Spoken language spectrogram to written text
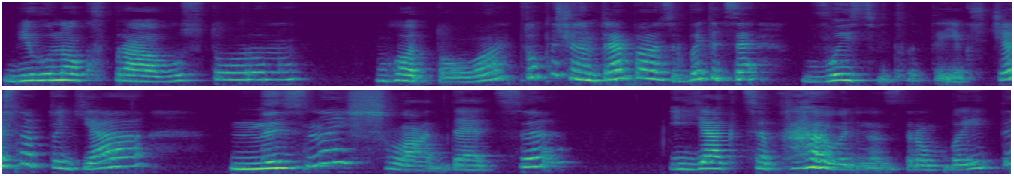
Бігунок в праву сторону. Готово. Тобто, що нам треба зробити, це висвітлити. Якщо чесно, то я не знайшла, де це і як це правильно зробити.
